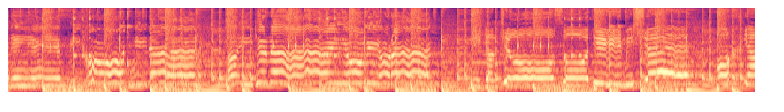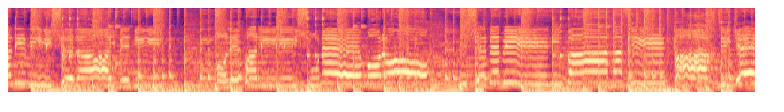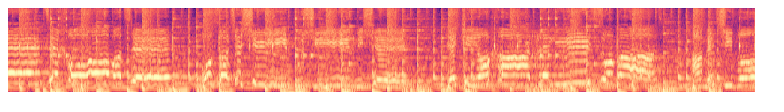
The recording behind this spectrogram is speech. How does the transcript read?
وعده بی خود میدن تا اینکه رأی و بیارن. میگن که آزادی میشه. آخ یعنی میشه رای بدی. حال پریشونه ما رو میشه. یکی آخر رئیس صحبت همه چی باز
